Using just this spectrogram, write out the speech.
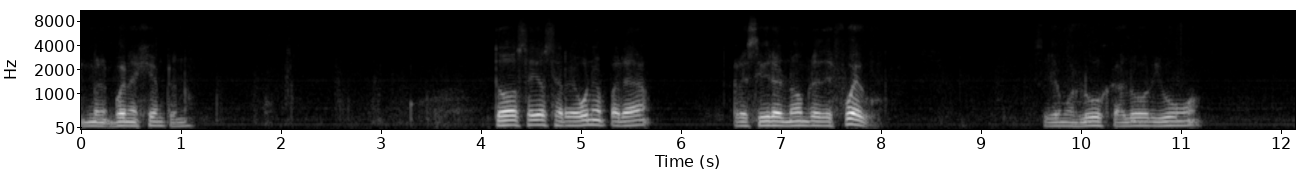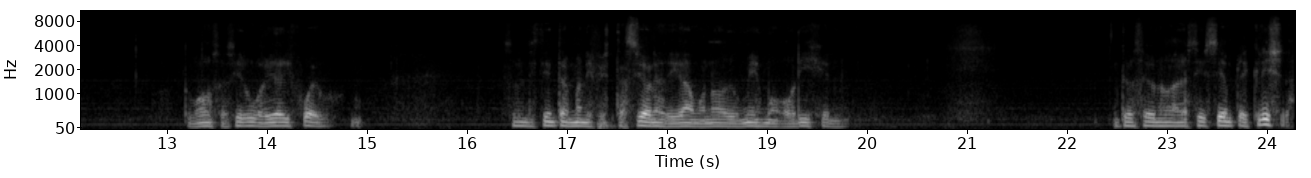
Buen ejemplo, ¿no? Todos ellos se reúnen para recibir el nombre de fuego. Si vemos luz, calor y humo, como vamos a decir, humanidad y fuego. Son distintas manifestaciones, digamos, ¿no? de un mismo origen. Entonces uno va a decir siempre Krishna.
